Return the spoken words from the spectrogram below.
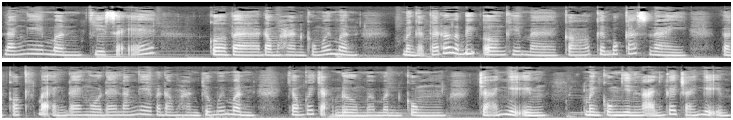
Lắng nghe mình, chia sẻ và đồng hành cùng với mình. Mình cảm thấy rất là biết ơn khi mà có kênh podcast này Và có các bạn đang ngồi đây lắng nghe và đồng hành chung với mình Trong cái chặng đường mà mình cùng trải nghiệm, Mình cùng nhìn lại những cái trải nghiệm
